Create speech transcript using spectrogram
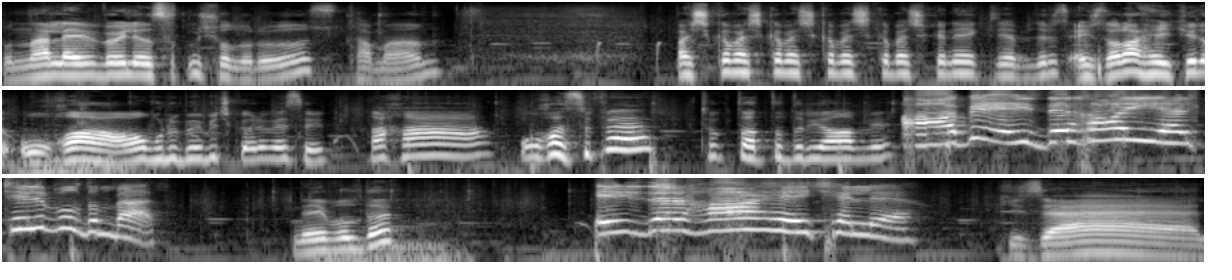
Bunlarla evi böyle ısıtmış oluruz. Tamam. Başka başka başka başka başka ne ekleyebiliriz? Ejderha heykeli. Oha bunu bebiç görmesin. Haha. Oha süper. Çok tatlıdır ya abi. Abi ejderha heykeli buldum ben. Ne buldun? Ejderha heykeli. Güzel.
